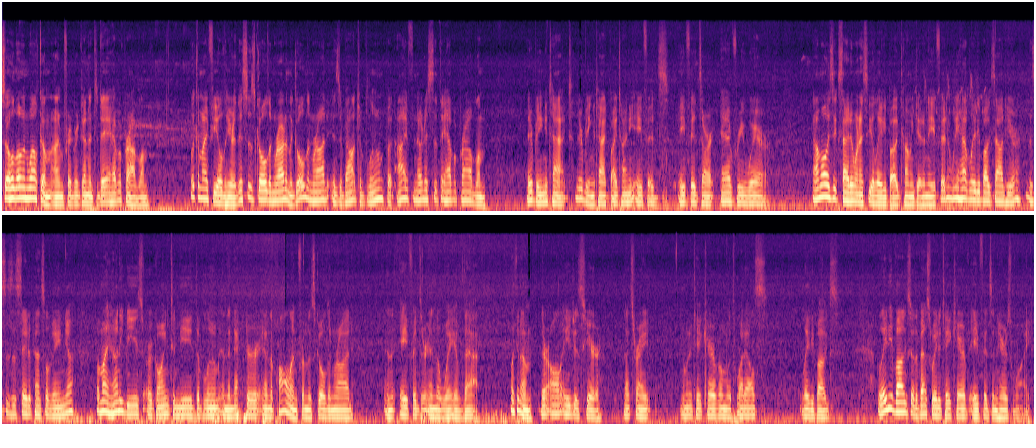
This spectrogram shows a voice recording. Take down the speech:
So hello and welcome, I'm Frederick Dunn and today I have a problem. Look at my field here, this is goldenrod and the goldenrod is about to bloom but I've noticed that they have a problem. They're being attacked. They're being attacked by tiny aphids. Aphids are everywhere. I'm always excited when I see a ladybug come and get an aphid and we have ladybugs out here. This is the state of Pennsylvania. But my honeybees are going to need the bloom and the nectar and the pollen from this goldenrod and the aphids are in the way of that. Look at them. They're all ages here. That's right. I'm going to take care of them with what else? Ladybugs. Ladybugs are the best way to take care of aphids, and here's why.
